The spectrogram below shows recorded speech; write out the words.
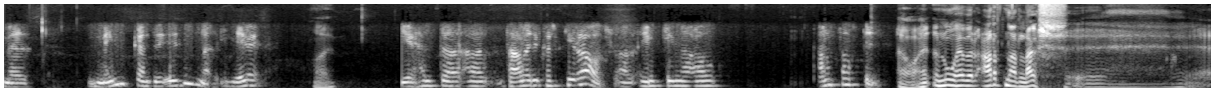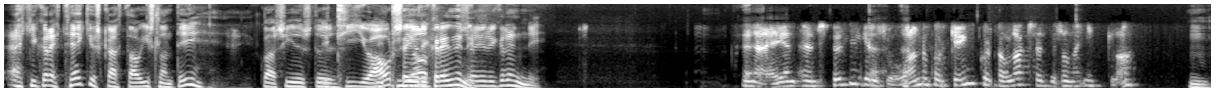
með mengandi yðnar. Ég, ég held að, að það væri kannski ráð að einblýna á anþáttin. Já, en nú hefur Arnarlags eh, ekki greitt tekjuskatt á Íslandi hvað síðustu Í tíu ár, segir í greininni. segir í greininni. Nei, en, en spurningin er svo, annarkor gengur þá lagseldi svona illa Mm.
